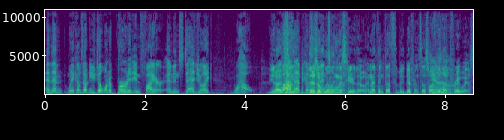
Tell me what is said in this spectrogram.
And then when it comes out, you don't want to burn it in fire, and instead you're like, wow. You know, wow, that becomes there's a, a, willingness here, though, and I think that's the big difference. That's why we Yeah. like FreightWaves.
